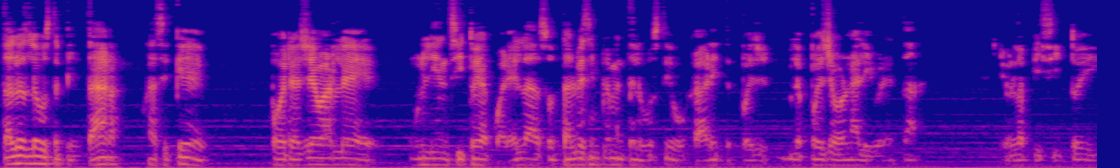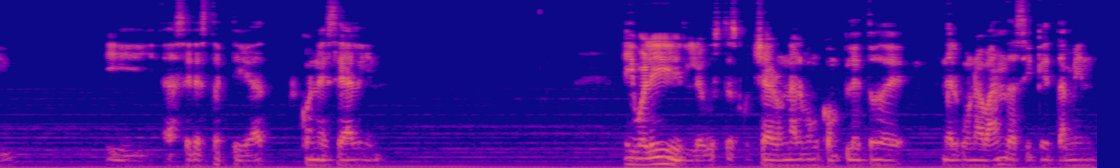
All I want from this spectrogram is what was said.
Tal vez le guste pintar, Así que podrías llevarle un liencito y acuarelas o tal vez simplemente le guste dibujar y te puedes, le puedes llevar una libreta y un lapicito y, y hacer esta actividad con ese alguien. Igual y le gusta escuchar un álbum completo de, de alguna banda, así que también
